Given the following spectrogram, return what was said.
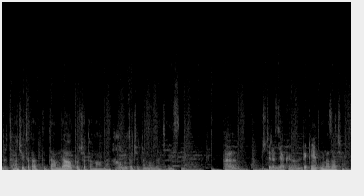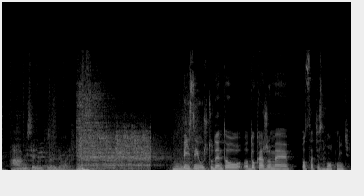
Do toho. A či to ta- tam dal, to, čo tam mal dať. Alebo to, čo tam mal dať, jasné. Paráda. Ešte raz ďakujem veľmi pekne Nemá za čo. a my sa ideme pozrieť ďalej. Víziu študentov dokážeme v podstate zhmotniť.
